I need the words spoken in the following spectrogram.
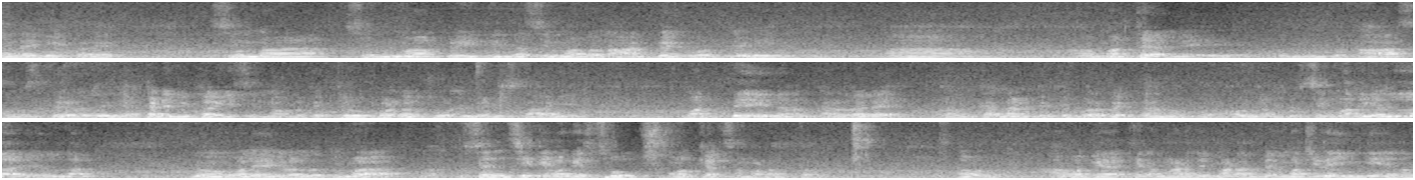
ಚೆನ್ನಾಗಿರ್ತಾರೆ ಸಿನಿಮಾ ಸಿನಿಮಾ ಪ್ರೀತಿಯಿಂದ ಸಿನಿಮಾದೊಂದು ಆಗಬೇಕು ಅಂತೇಳಿ ಮತ್ತೆ ಅಲ್ಲಿ ಒಂದು ಆ ಸಂಸ್ಥೆಗಳಲ್ಲಿ ಅಕಾಡೆಮಿಕ್ ಆಗಿ ಸಿನಿಮಾ ಬಗ್ಗೆ ತಿಳ್ಕೊಂಡು ಅಲ್ಲಿ ಗೋಲ್ಡ್ ಮೆಡಿಸ್ಟ್ ಆಗಿ ಮತ್ತೆ ಇದು ನಮ್ಮ ಕನ್ನಡದಲ್ಲೇ ನಮ್ಮ ಕರ್ನಾಟಕಕ್ಕೆ ಬರಬೇಕು ನಾನು ಅಂತ. ಅವ್ರು ನಮ್ಮ ಸಿನಿಮಾದ ಎಲ್ಲ ಎಲ್ಲ ವಲಯಗಳಲ್ಲೂ ತುಂಬ ಸೆನ್ಸಿಟಿವ್ ಆಗಿ ಸೂಕ್ಷ್ಮವಾಗಿ ಕೆಲಸ ಮಾಡೋಂಥವ್ರು ಹೌದು. ಅವಾಗ ಅಕ್ಕಿರ ಮಾಡಿದ್ವಿ ಮಾಡಾದ್ಮೇಲೆ ಮತ್ತೆ ಹಿಂಗೆ ಏನೋ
